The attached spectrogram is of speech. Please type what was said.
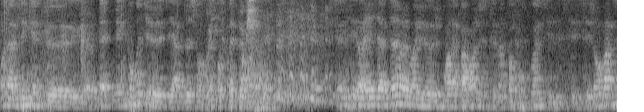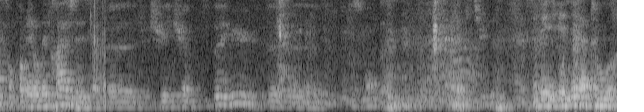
On a fait quelques. Mais, mais pourquoi tu es à 250 mètres de C'est le réalisateur, moi je, je prends la parole, je sais même pas pourquoi, c'est- Jean-Marc, c'est son premier long métrage. Euh, je, suis, je suis un petit peu ému de, de tout ce monde. D'habitude. Il est, il est né à Tours.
